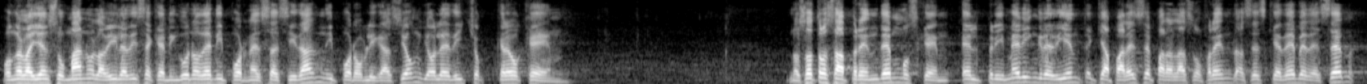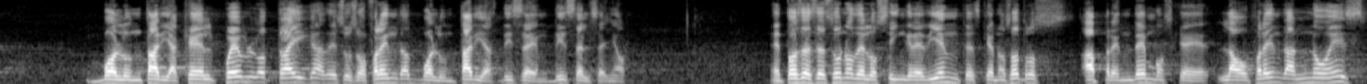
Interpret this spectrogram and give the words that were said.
Póngalo ahí en su mano, la Biblia dice que ninguno dé ni por necesidad ni por obligación. Yo le he dicho, creo que nosotros aprendemos que el primer ingrediente que aparece para las ofrendas es que debe de ser voluntaria, que el pueblo traiga de sus ofrendas voluntarias, dice, dice el Señor. Entonces es uno de los ingredientes que nosotros aprendemos que la ofrenda no es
